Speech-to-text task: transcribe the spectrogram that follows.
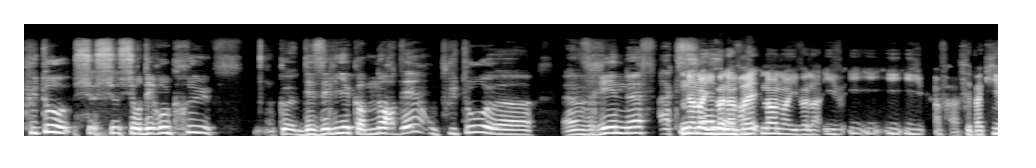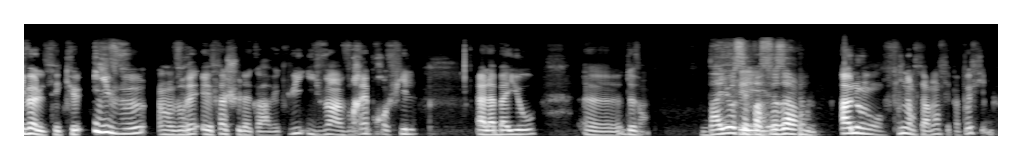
plutôt sur des recrues, des ailiers comme Nordin ou plutôt euh, un vrai neuf axial Non, non, ils veulent un vrai. Non, non, ils veulent. Un... Ils, ils, ils, Enfin, c'est pas qu'ils veulent, c'est qu'il veut un vrai. Et ça, je suis d'accord avec lui. Il veut un vrai profil à la Bayo euh, devant. Bayo, c'est pas faisable. Ah non, non financièrement, c'est pas possible.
